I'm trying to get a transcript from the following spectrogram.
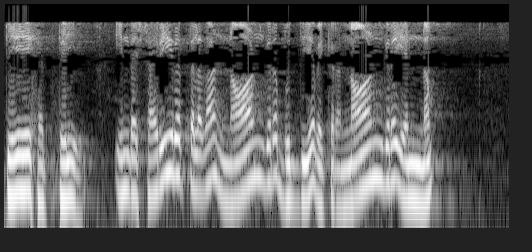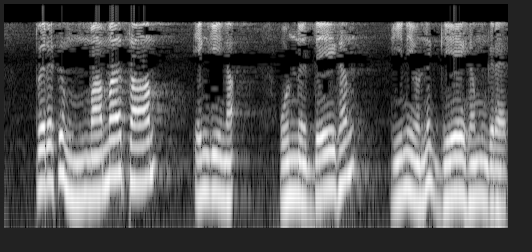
தேகத்தில். இந்த சரீரத்துல தான் நான்கிற புத்திய வைக்கிறேன். நான்கிற எண்ணம். பிறகு மமதாம் எங்கினா. ஒன்னு தேகம் இனி ஒன்னு கேகம்ங்கிறார்.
